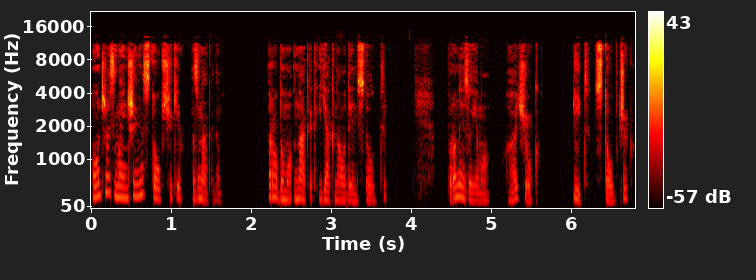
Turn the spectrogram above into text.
Отже, зменшення стовпчиків з накидом. Робимо накид як на один стовпчик. Пронизуємо гачок під стовпчик,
